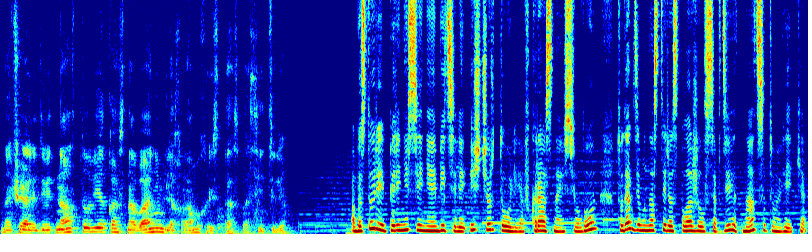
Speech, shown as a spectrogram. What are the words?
в начале XIX века основанием для храма Христа Спасителя. Об истории перенесения обители из Чертолья в Красное село, туда, где монастырь расположился в XIX веке,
